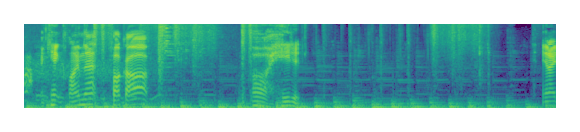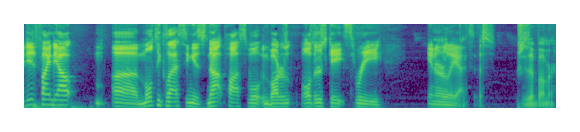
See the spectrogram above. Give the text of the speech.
I can't climb that? Fuck off! Oh, I hate it. And I did find out uh, multi-classing is not possible in Baldur's Gate 3 in early access which is a bummer.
